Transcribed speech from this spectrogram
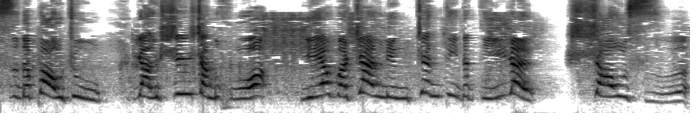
死地抱住，让身上的火也要把占领阵地的敌人烧死。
